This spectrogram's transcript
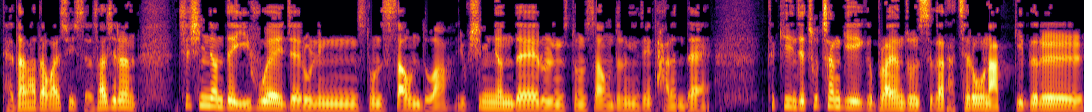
대단하다고 할 수 있어요. 사실은 70년대 이후에 이제 롤링스톤스 사운드와 60년대 롤링스톤스 사운드는 굉장히 다른데 특히 이제 초창기 그 브라이언 존스가 다채로운 악기들을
